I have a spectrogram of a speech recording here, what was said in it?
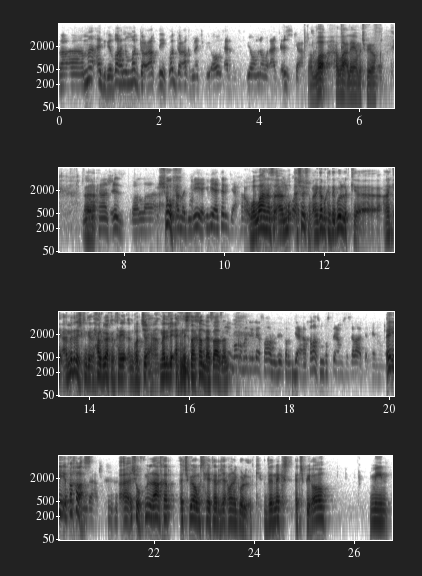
فما أدري الظاهر إنهم وقعوا عقدين وقعوا عقد مع HBO تعرف إتش بي أو من أول عاد عز كان. الله الله على أيام إتش بي أو. آه. كانت عز والله شوف. محمد يبيها يبيها ترجع. والله أنا شوف شوف أنا قبل كنت أقول لك آه، أنا ما أدري ليش كنت أحاول وياك نرجعها. ما أدري إيش دخلنا أساسا. والله ما أدري ليه صار ترجعها. خلاص مفصلين مسلسلات الحين. اي فخلاص. آه شوف من الآخر HBO مستحيل ترجع وأنا أقول لك the next HBO مين؟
